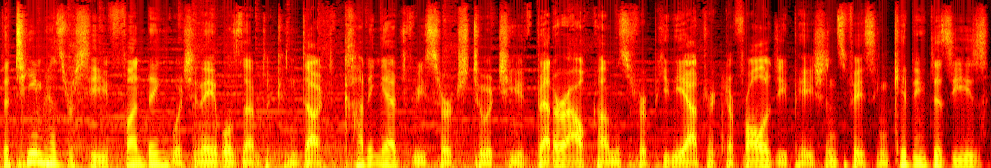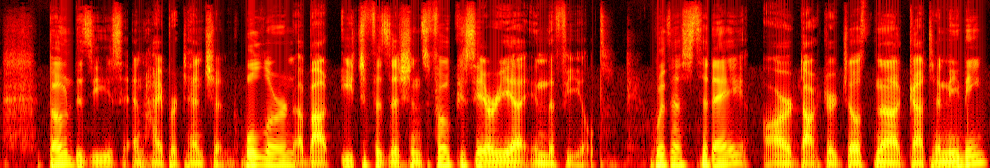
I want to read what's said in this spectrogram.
The team has received funding which enables them to conduct cutting edge research to achieve better outcomes for pediatric nephrology patients facing kidney disease, bone disease, and hypertension. We'll learn about each physician's focus area in the field. With us today are Dr. Jyotsna Gattineni,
